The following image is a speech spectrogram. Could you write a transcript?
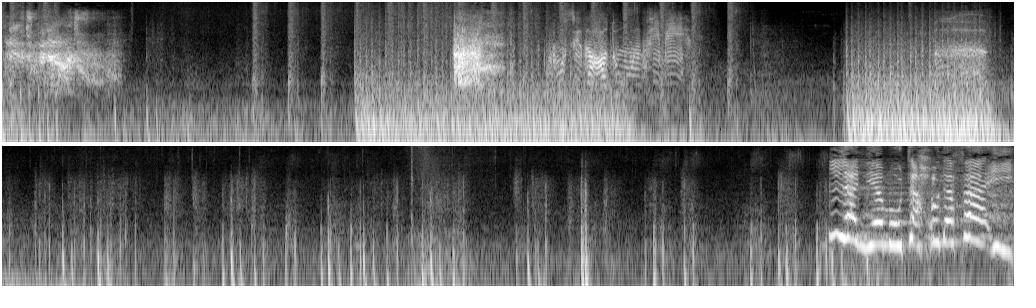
نلت من العدو رصد عدو في بي لن يموت حلفائي.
